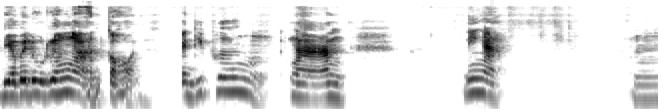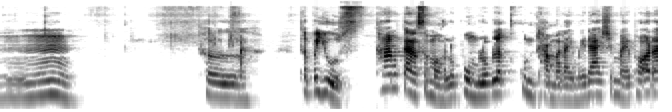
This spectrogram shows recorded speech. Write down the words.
เดี๋ยวไปดูเรื่องงานก่อน เป็นที่พึ่งงาน นี่ไงอืมเธอ เธอไปอยู่ ท่ามกลางสมรภูมิลบแล้วคุณทำอะไรไม่ได้ใช่ไหมเพราะอะไร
